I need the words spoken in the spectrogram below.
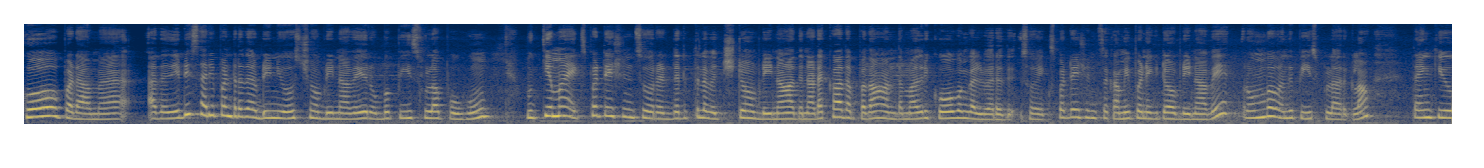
கோவப்படாமல் அதை எப்படி சரி பண்ணுறது அப்படின்னு யோசித்தோம் அப்படின்னாவே ரொம்ப பீஸ்ஃபுல்லாக போகும். முக்கியமாக எக்ஸ்பெக்டேஷன்ஸ் ஒரு இடத்துல வச்சுட்டோம் அப்படின்னா அது நடக்காதப்போ தான் அந்த மாதிரி கோவங்கள் வருது. ஸோ எக்ஸ்பெக்டேஷன்ஸை கம்மி பண்ணிக்கிட்டோம் அப்படின்னாவே ரொம்ப வந்து பீஸ்ஃபுல்லாக இருக்கலாம். தேங்க்யூ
